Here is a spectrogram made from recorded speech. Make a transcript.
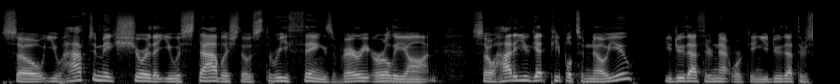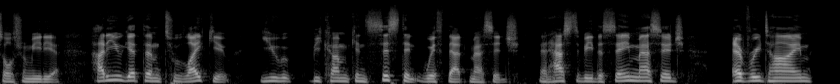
So you have to make sure that you establish those three things very early on. So, how do you get people to know you? You do that through networking, you do that through social media. How do you get them to like you? You become consistent with that message. It has to be the same message every time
